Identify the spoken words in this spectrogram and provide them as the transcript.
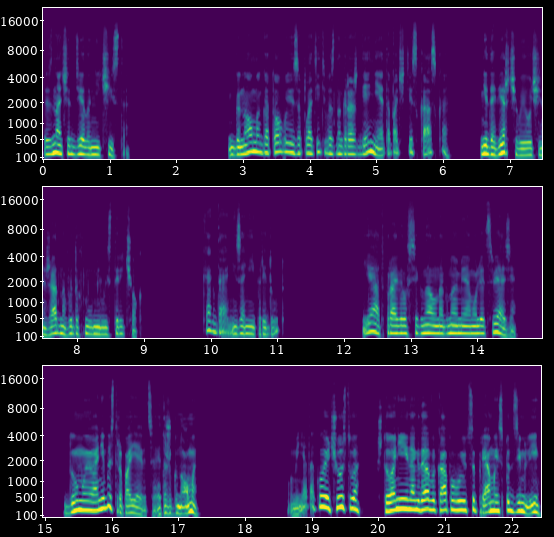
значит, дело нечисто. Гномы, готовые заплатить вознаграждение, — это почти сказка. Недоверчиво и очень жадно выдохнул милый старичок. Когда они за ней придут? Я отправил сигнал на гноме амулет связи. Думаю, они быстро появятся. Это ж гномы. У меня такое чувство, что они иногда выкапываются прямо из-под земли.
